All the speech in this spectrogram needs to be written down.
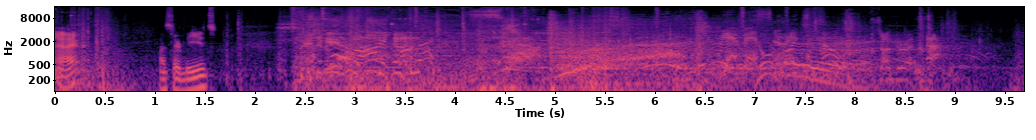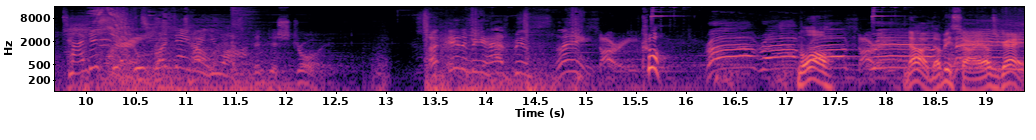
all right. That's her beads. Enemy is behind us. Your right tower is under attack. Time. Right tower has been destroyed. An enemy has been slain. Sorry. Cool. Rah, rah, Lol. No, don't be sorry. That was great.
